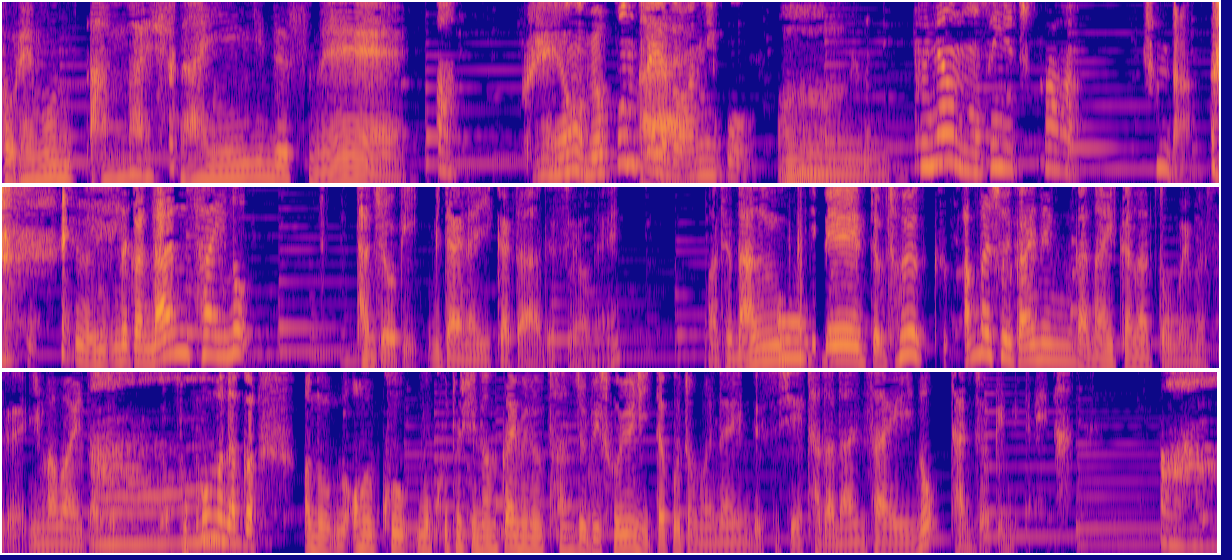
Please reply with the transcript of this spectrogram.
それもあんまりしないんですね。 그래요. 몇 번째도 아. 아니고. 아, うん。 그냥 뭐 생일 축하한다. うんだから何歳の誕生日みたいな言い方ですよね。まあ、で何回で、でもそういう、あんまりそういう概念がないかなと思います。今までだと。 아. 僕もなんか、あの、あこもう今年何回目の誕生日、そういうふうに言ったこともないんですし、ただ何歳の誕生日みたいな。 아, うん。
